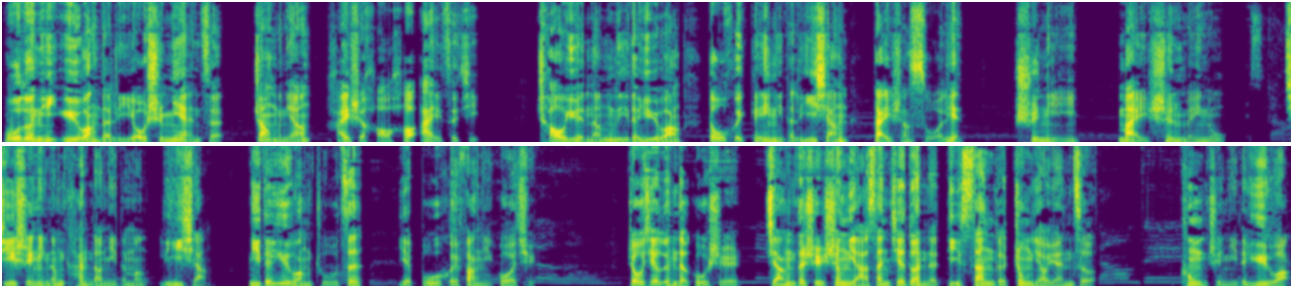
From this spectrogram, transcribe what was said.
无论你欲望的理由是面子、丈母娘还是好好爱自己，超越能力的欲望都会给你的理想带上锁链，使你卖身为奴。即使你能看到你的梦理想，你的欲望主子也不会放你过去。周杰伦的故事。讲的是生涯三阶段的第三个重要原则：控制你的欲望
